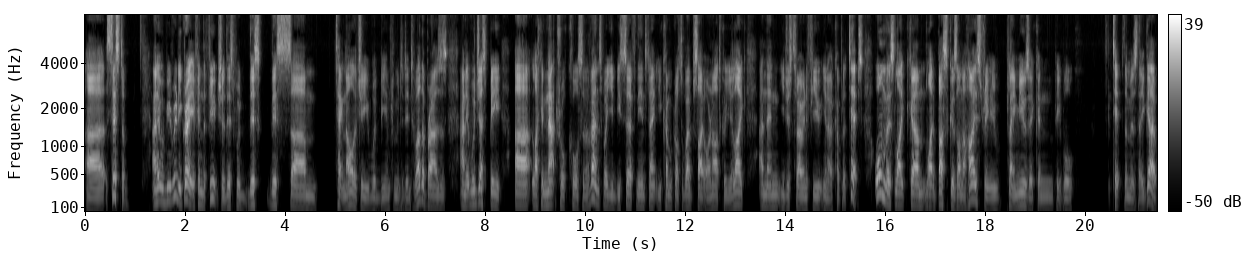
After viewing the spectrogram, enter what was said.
uh, system. And it would be really great if in the future this would this this um, technology would be implemented into other browsers and it would just be uh, like a natural course of events where you'd be surfing the internet you come across a website or an article you like and then you just throw in a few you know a couple of tips. Almost like um, like buskers on a high street who play music and people tip them as they go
